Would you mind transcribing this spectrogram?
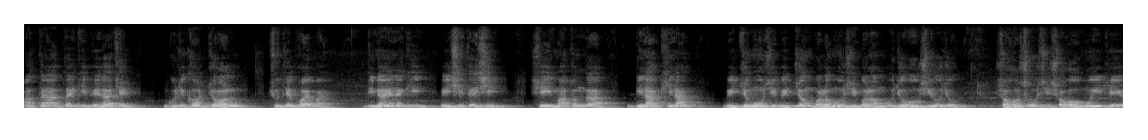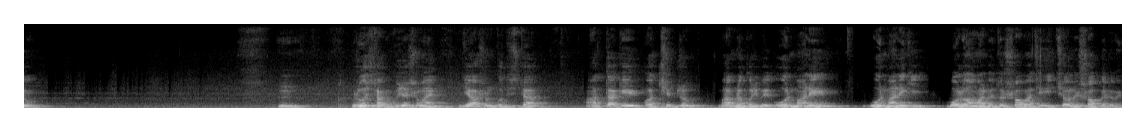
আত্মায় আত্মায় কি ভেদ আছে? গুলিখোর জল ছুতে ভয় পায়। দিনাহিনা কি এই শীত এই সেই মাতঙ্গা দিনাক্ষিণা বীর্যমৌসি বীর্যং বলমৌসি বলম ওজহৌসি ওজ সহসৌসি সহময়ী ধেয় হুম, রোজ ঠাকুর পূজার সময় যে আসন প্রতিষ্ঠা, আত্মাকে অচ্ছিদ্র ভাবনা করিবে। ওর মানে ওর মানে কি? বলো, আমার ভেতর সব আছে, ইচ্ছা হলে সব বেরোবে।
